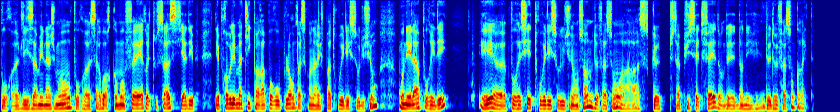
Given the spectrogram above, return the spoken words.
pour les aménagements, pour savoir comment faire et tout ça, s'il y a des, des problématiques par rapport au plan parce qu'on n'arrive pas à trouver les solutions, on est là pour aider et euh, pour essayer de trouver les solutions ensemble de façon à ce que ça puisse être fait dans des, dans des, de, de, façon correcte.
